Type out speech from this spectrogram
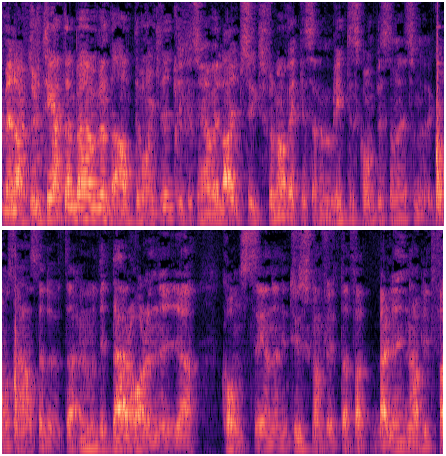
men auktoriteten behöver inte alltid vara en kritiker. Så jag var i Leipzig för några veckor sedan. En brittisk kompis till mig som är konstnär. Han ställde ut där. Mm. Och det, där har den nya konstscenen i Tyskland flyttat. För att Berlin har blivit för,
